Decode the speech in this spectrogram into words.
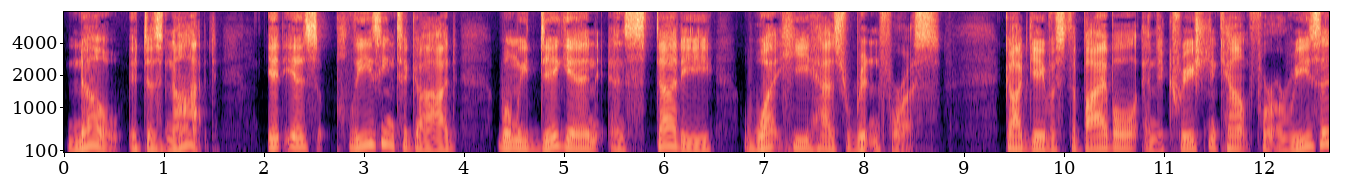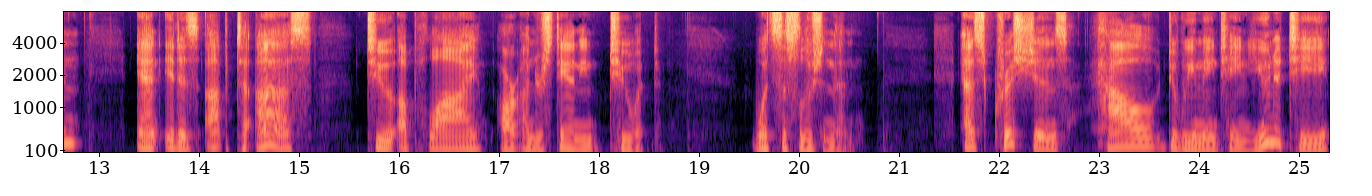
No, it does not. It is pleasing to God when we dig in and study what He has written for us. God gave us the Bible and the creation account for a reason, and it is up to us to apply our understanding to it. What's the solution then? As Christians, how do we maintain unity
